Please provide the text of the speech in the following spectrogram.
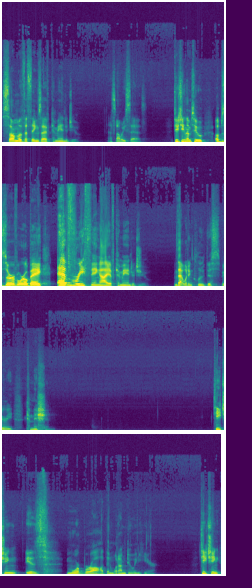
some of the things I've commanded you. That's not what he says. Teaching them to observe or obey everything I have commanded you. And that would include this very commission. Teaching is more broad than what I'm doing here. Teaching,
